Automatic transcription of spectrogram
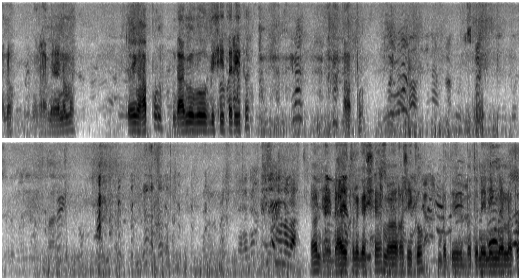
Ano, marami na naman. Ito yung hapon. Ang daming bubisita dito. Hapon. Oh, dinadayo talaga siya mga kasiko. Bato, bato ni Ningnan na to.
